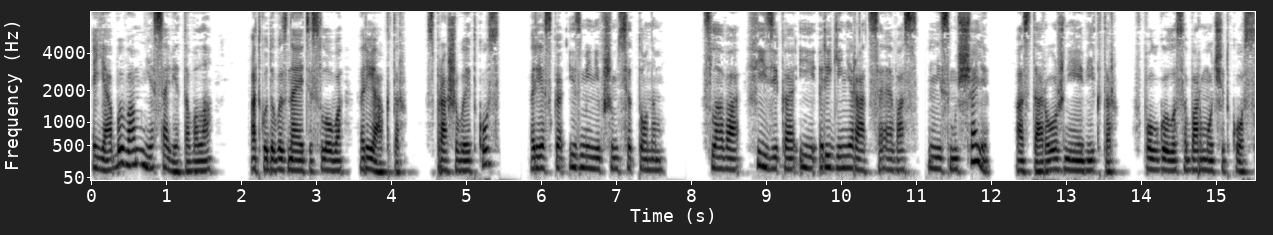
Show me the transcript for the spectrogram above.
я бы вам не советовала. «Откуда вы знаете слово «реактор»?» — спрашивает Кос резко изменившимся тоном. «Слова «физика» и «регенерация» вас не смущали?» «Осторожнее, Виктор», — в полголоса бормочет Кос.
